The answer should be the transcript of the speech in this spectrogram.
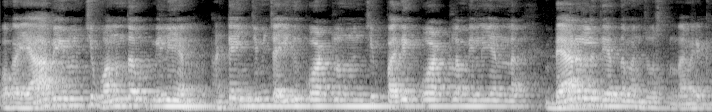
ఒక యాభై నుంచి వంద మిలియన్ అంటే ఇంచుమించు ఐదు కోట్ల నుంచి పది కోట్ల మిలియన్ల బ్యారెల్ తీద్దామని చూస్తుంది అమెరికా.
